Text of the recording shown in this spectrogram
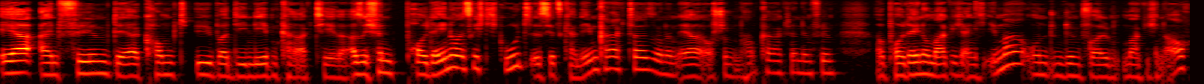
eher ein Film, der kommt über die Nebencharaktere. Also ich finde, Paul Dano ist richtig gut, ist jetzt kein Nebencharakter, sondern eher auch schon ein Hauptcharakter in dem Film. Aber Paul Dano mag ich eigentlich immer und in dem Fall mag ich ihn auch.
